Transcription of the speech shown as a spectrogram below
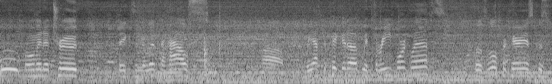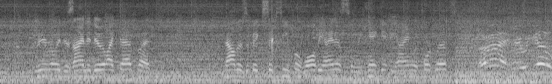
Ooh, moment of truth. Fixing to lift the house. Uh, we have to pick it up with three forklifts, so it's a little precarious because we didn't really design to do it like that, but now there's a big 16 foot wall behind us, so we can't get behind with forklifts. All right, here we go.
